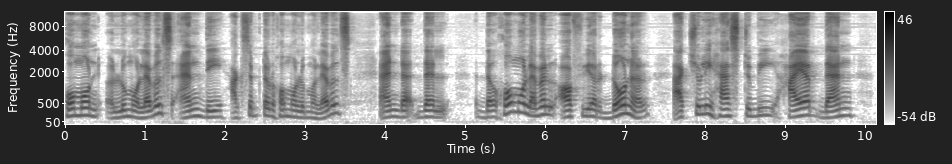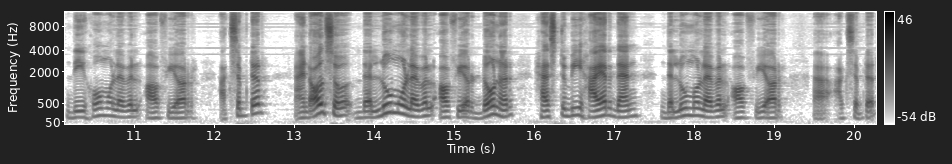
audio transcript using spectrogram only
HOMO-LUMO levels and the acceptor HOMO-LUMO levels and uh, the, the HOMO level of your donor actually has to be higher than the HOMO level of your acceptor and also the LUMO level of your donor has to be higher than the LUMO level of your uh, acceptor.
